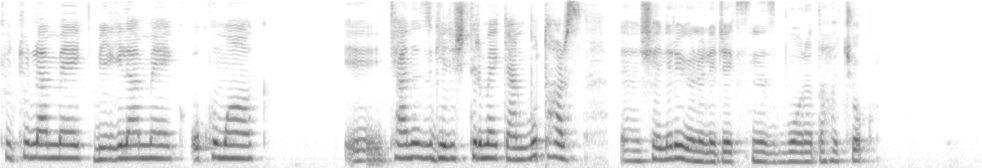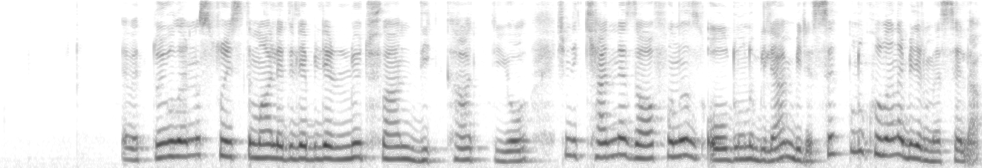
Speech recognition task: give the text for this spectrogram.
kültürlenmek, bilgilenmek, okumak, e, kendinizi geliştirmek yani bu tarz e, şeylere yöneleceksiniz bu ara daha çok. Evet, duygularınız suistimal edilebilir. Lütfen dikkat diyor. Şimdi kendine zaafınız olduğunu bilen birisi bunu kullanabilir mesela.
